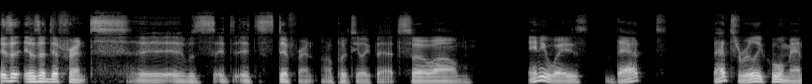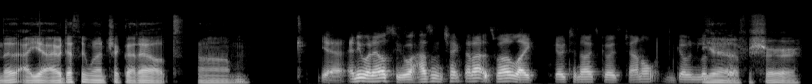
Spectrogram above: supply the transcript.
a, it was a different it was it, it's different i'll put it to you like that so um anyways that's that's really cool, man. That, uh, yeah, I definitely want to check that out. Um, yeah, anyone else who hasn't checked that out as well, like go to Nice Guy's channel and go and look. Yeah, for sure.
